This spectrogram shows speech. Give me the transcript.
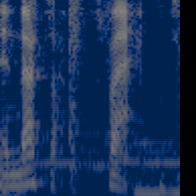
and that's a fact.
